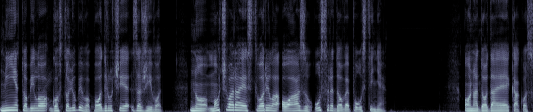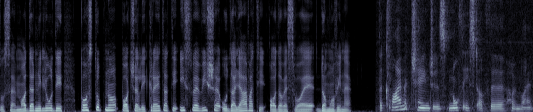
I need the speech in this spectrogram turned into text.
Nije to bilo gostoljubivo područje za život, no močvara je stvorila oazu usred ove pustinje. Ona dodaje kako su se moderni ljudi postupno počeli kretati i sve više udaljavati od ove svoje domovine. The climate changes northeast of the homeland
